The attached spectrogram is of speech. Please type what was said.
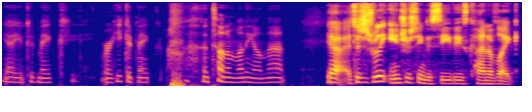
yeah, you could make or he could make a ton of money on that. Yeah, it's just really interesting to see these kind of like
